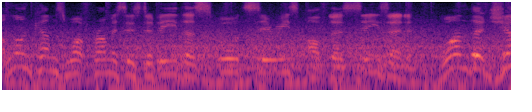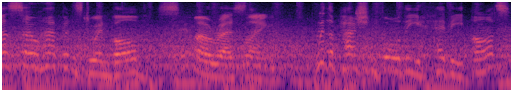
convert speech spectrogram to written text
along comes what promises to be the sports series of the season. One that just so happens to involve sumo wrestling. With a passion for the heavy arts,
